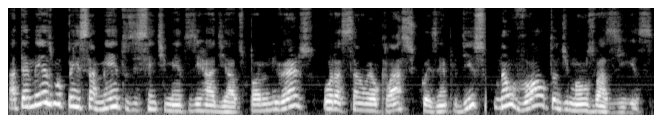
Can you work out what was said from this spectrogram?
Até mesmo pensamentos e sentimentos irradiados para o universo, oração é o clássico exemplo disso, não voltam de mãos vazias.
